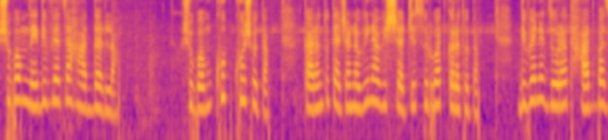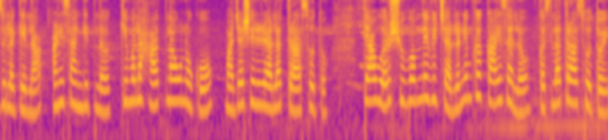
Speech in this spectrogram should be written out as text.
शुभमने दिव्याचा हात धरला. शुभम खूप खुश होता कारण तो त्याच्या नवीन आयुष्याची सुरुवात करत होता. दिव्याने जोरात हात बाजूला केला आणि सांगितलं की मला हात लावू नको माझ्या शरीराला त्रास होतो. त्यावर शुभमने विचारलं नेमकं काय झालं? कसला त्रास होतोय?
